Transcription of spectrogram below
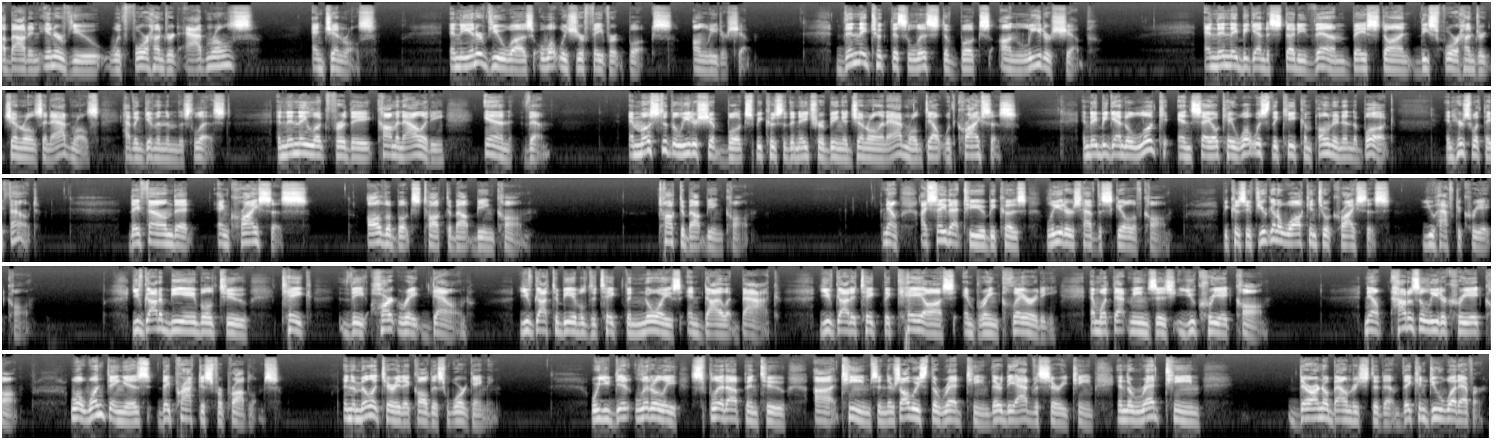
about an interview with 400 admirals and generals and the interview was, What was your favorite books on leadership? Then they took this list of books on leadership and then they began to study them based on these 400 generals and admirals having given them this list. And then they looked for the commonality in them. And most of the leadership books, because of the nature of being a general and admiral, dealt with crisis. And they began to look and say, okay, what was the key component in the book? And here's what they found they found that in crisis, all the books talked about being calm. Talked about being calm. Now, I say that to you because leaders have the skill of calm. Because if you're going to walk into a crisis, you have to create calm. You've got to be able to take the heart rate down. You've got to be able to take the noise and dial it back. You've got to take the chaos and bring clarity. And what that means is you create calm. Now, how does a leader create calm? Well, one thing is they practice for problems. In the military, they call this wargaming, where you did literally split up into uh, teams, and there's always the red team. They're the adversary team. And the red team, there are no boundaries to them. They can do whatever.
